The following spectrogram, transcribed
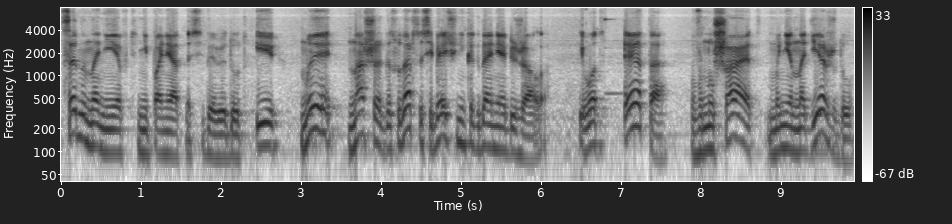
цены на нефть непонятно себя ведут. И мы, наше государство себя еще никогда не обижало. И вот это внушает мне надежду,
